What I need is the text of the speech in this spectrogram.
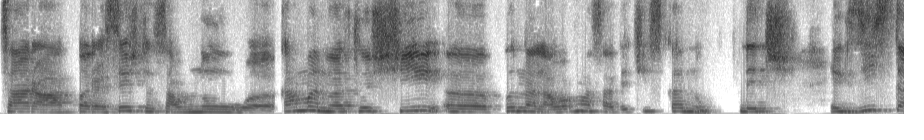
țara părăsește sau nu uh, Commonwealth-ul și uh, până la urmă s-a decis că nu. Deci există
